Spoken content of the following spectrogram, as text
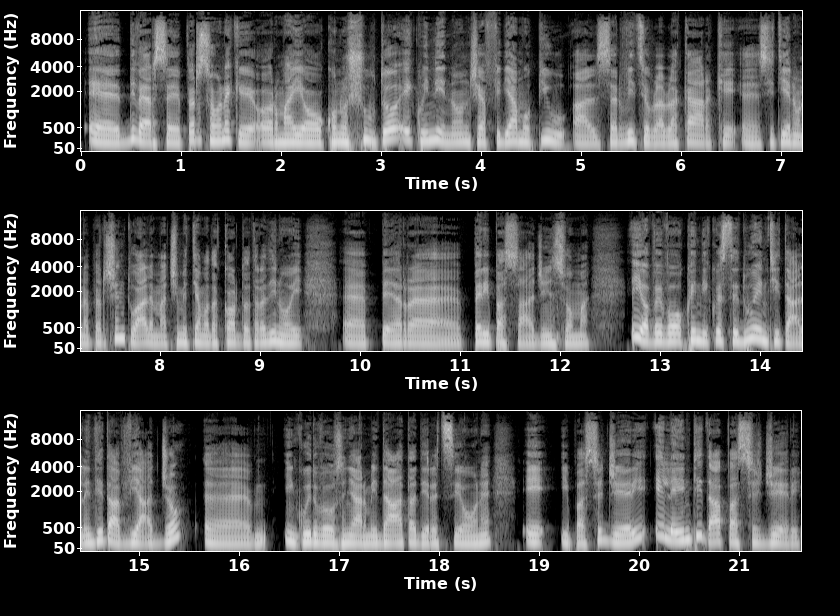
eh, diverse persone che ormai ho conosciuto e quindi non ci affidiamo più al servizio BlaBlaCar che eh, si tiene una percentuale ma ci mettiamo d'accordo tra di noi eh, per, eh, per i passaggi insomma e io avevo quindi queste due entità l'entità viaggio eh, in cui dovevo segnarmi data, direzione e i passeggeri e le entità passeggeri.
